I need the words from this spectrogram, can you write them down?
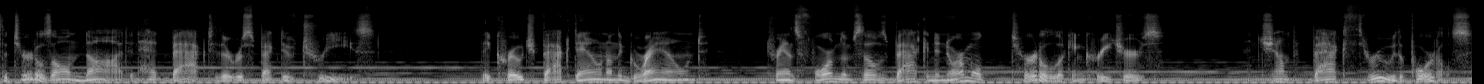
The turtles all nod and head back to their respective trees. They crouch back down on the ground, transform themselves back into normal turtle looking creatures, and jump back through the portals.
